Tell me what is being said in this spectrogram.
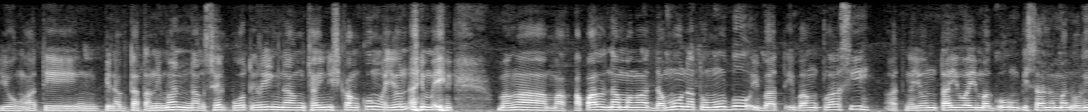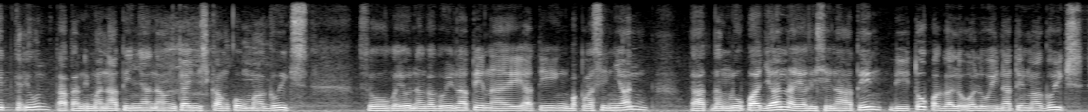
Yung ating pinagtataniman ng self-watering ng Chinese kangkong. Ngayon ay may mga makapal na mga damo na tumubo, iba't ibang klase. At ngayon tayo ay mag-uumpisa naman ulit ngayon. Tataniman natin yan ng Chinese kangkong mga guwiks. So ngayon ang gagawin natin ay ating baklasin yan. Lahat ng lupa dyan ay alisin natin dito pag halu-haluin natin mga guwiks.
